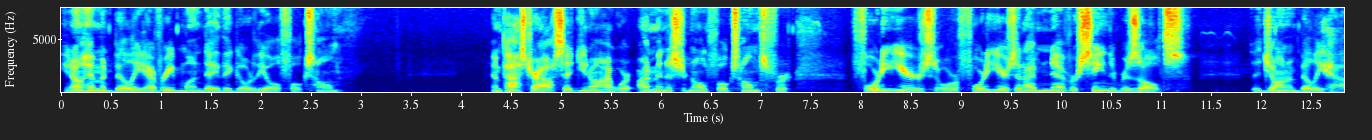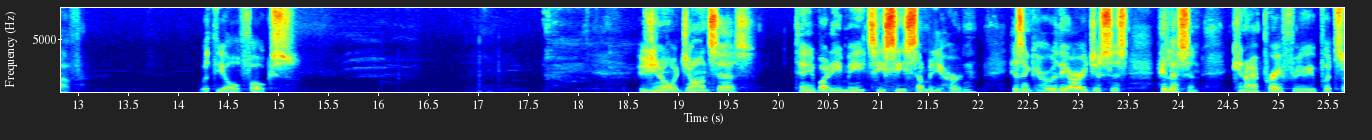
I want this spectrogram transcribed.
You know, him and Billy, every Monday they go to the old folks' home. And Pastor Al said, You know, I, work, I ministered in old folks' homes for 40 years, over 40 years, and I've never seen the results that John and Billy have with the old folks. Because you know what John says? to anybody he meets. He sees somebody hurting. He doesn't care who they are. He just says, Hey, listen, can I pray for you? He puts,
